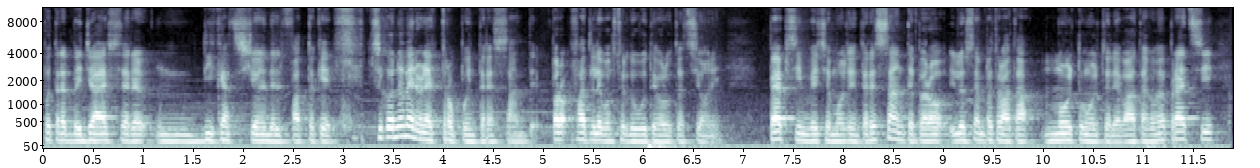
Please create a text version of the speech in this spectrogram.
potrebbe già essere un'indicazione del fatto che secondo me non è troppo interessante. Però fate le vostre dovute valutazioni. Pepsi invece è molto interessante, però l'ho sempre trovata molto molto elevata come prezzi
